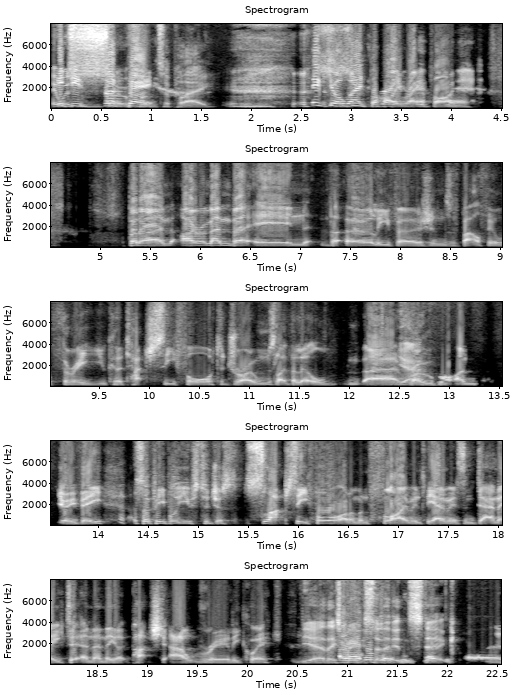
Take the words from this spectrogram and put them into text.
It It was so fun to play. Take your way super high rate of fire. But um, I remember in the early versions of Battlefield 3, you could attach C4 to drones, like the little uh, Yeah. robot and UAV. So people used to just slap C4 on them and fly them into the enemies and detonate it, and then they like patched it out really quick. Yeah, they made it so they didn't stick. uh,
